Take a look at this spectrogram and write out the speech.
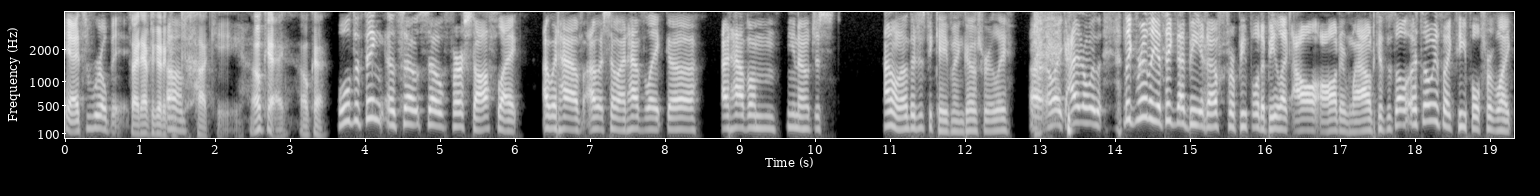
Yeah, it's real big. So I'd have to go to Um, Kentucky. Okay, okay. Well, the thing, uh, so so first off, like I would have, I would so I'd have like uh I'd have them, you know, just I don't know, they'd just be caveman ghosts, really. Uh, like I don't really- like really. I think that'd be enough for people to be like all awed and wowed because it's all it's always like people from like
